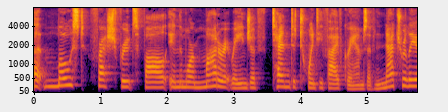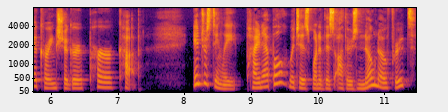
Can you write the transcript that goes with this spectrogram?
but most fresh fruits fall in the more moderate range of 10 to 25 grams of naturally occurring sugar per cup. Interestingly, pineapple, which is one of this author's no no fruits,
